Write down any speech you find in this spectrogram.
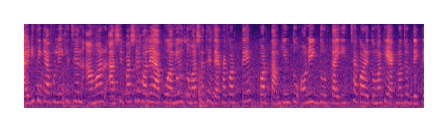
আইডি থেকে আপু লিখেছেন, আমার আশেপাশে হলে আপু আমিও তোমার সাথে দেখা করতে করতাম, কিন্তু অনেক দূর, তাই ইচ্ছা করে তোমাকে এক নজর দেখতে।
